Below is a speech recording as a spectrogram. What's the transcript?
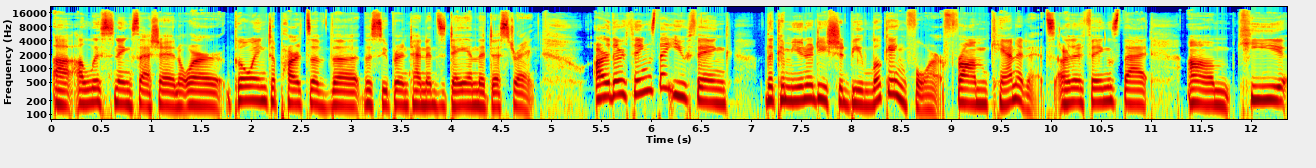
a, a listening session or going to parts of the the superintendent's day in the district, are there things that you think the community should be looking for from candidates? Are there things that um, key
